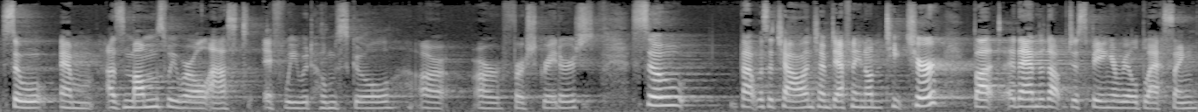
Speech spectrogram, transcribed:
So, um, as mums, we were all asked if we would homeschool our, our first graders. So, that was a challenge. I'm definitely not a teacher, but it ended up just being a real blessing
